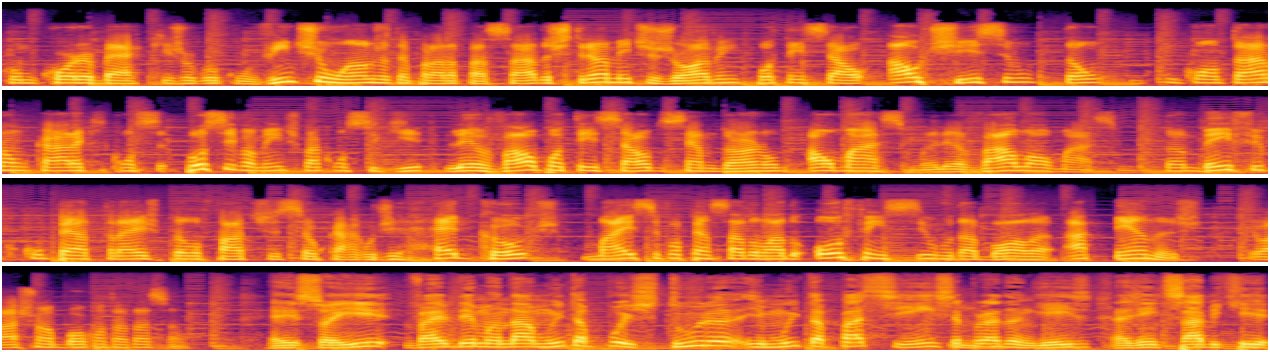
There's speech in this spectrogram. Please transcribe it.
como quarterback que jogou com 21 anos na temporada passada, extremamente jovem, potencial altíssimo. Então, encontraram um cara que possivelmente vai conseguir levar o potencial do Sam Darnold ao máximo, elevá-lo ao máximo. Também fico com o pé atrás pelo fato de ser o cargo de head coach, mas se for pensar do lado ofensivo da bola apenas, eu acho uma boa contratação. É isso aí, vai demandar muita postura e muita paciência uhum. para Adam Gaze. A gente sabe que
